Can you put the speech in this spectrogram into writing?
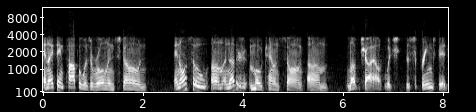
and I think Papa was a Rolling Stone, and also um, another Motown song, um, "Love Child," which the Supremes did.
